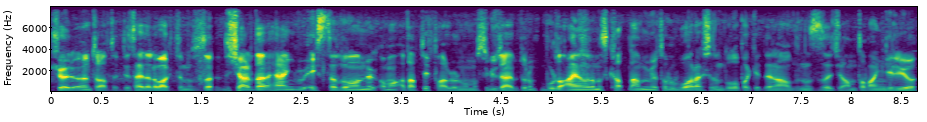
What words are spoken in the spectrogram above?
Şöyle ön taraftaki detaylara baktığımızda dışarıda herhangi bir ekstra donanım yok ama adaptif farların olması güzel bir durum. Burada aynalarımız katlanmıyor. Tabi bu araçların dolu paketlerini aldığınızda cam tavan geliyor.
